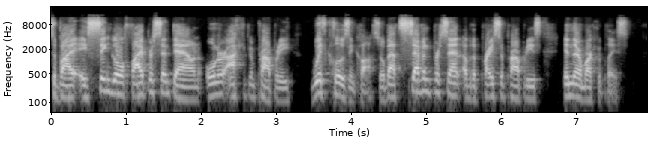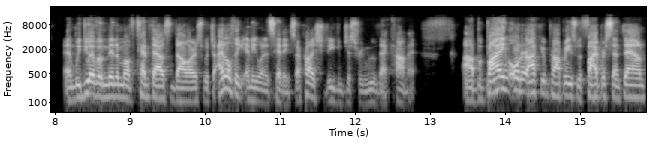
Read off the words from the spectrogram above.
to buy a single 5% down owner occupant property with closing costs. So about 7% of the price of properties in their marketplace. And we do have a minimum of $10,000, which I don't think anyone is hitting. So I probably should even just remove that comment. Uh, but buying owner occupant properties with 5% down,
